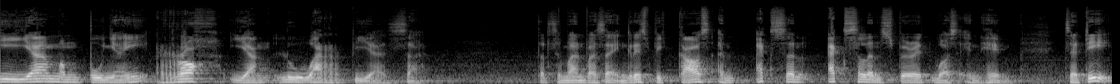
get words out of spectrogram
ia mempunyai roh yang luar biasa. Terjemahan bahasa Inggris because an excellent, excellent spirit was in him. Jadi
